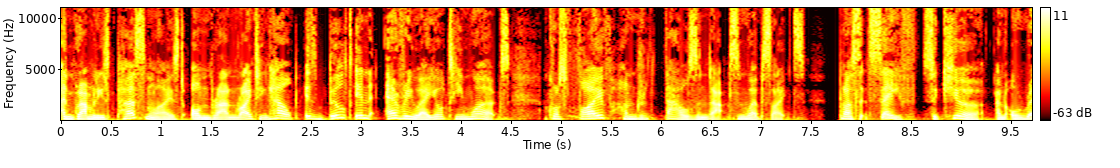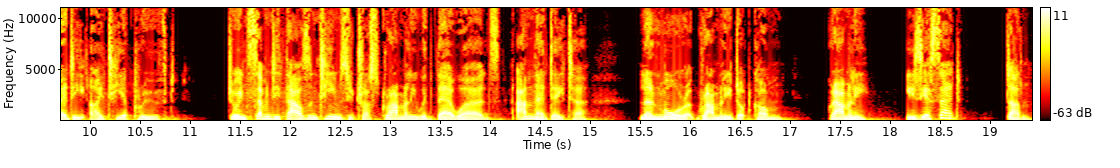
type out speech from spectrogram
And Grammarly's personalized on brand writing help is built in everywhere your team works across 500,000 apps and websites. Plus, it's safe, secure, and already IT approved. Join 70,000 teams who trust Grammarly with their words and their data. Learn more at grammarly.com. Grammarly, easier said, done.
